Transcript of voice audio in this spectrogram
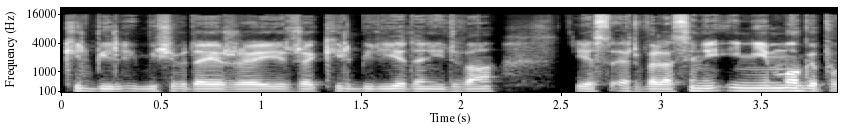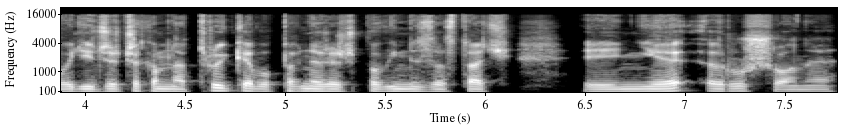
Kill Bill i mi się wydaje, że, że Kill Bill 1 i 2 jest rewelacyjny i nie mogę powiedzieć, że czekam na trójkę, bo pewne rzeczy powinny zostać nieruszone.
